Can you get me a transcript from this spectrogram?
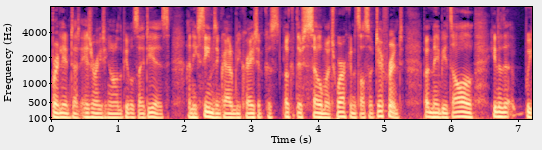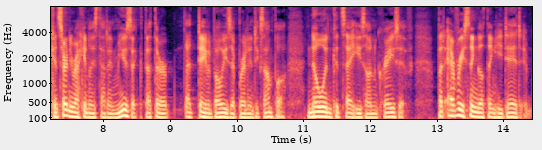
brilliant at iterating on other people's ideas, and he seems incredibly creative because look, there's so much work and it's also different. But maybe it's all you know. The, we can certainly recognize that in music that there that David Bowie's a brilliant example. No one could say he's uncreative, but every single thing he did,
